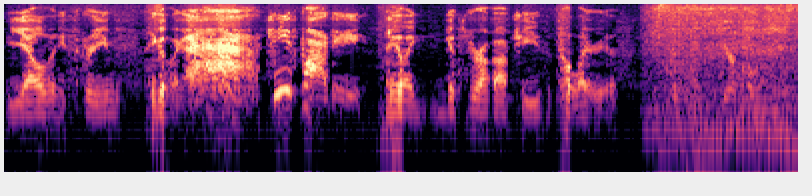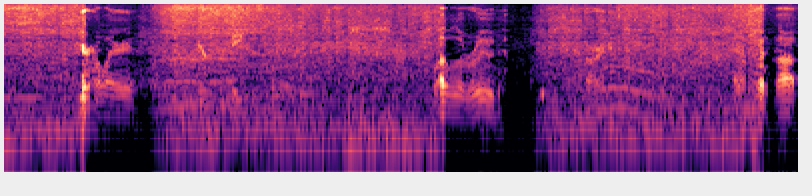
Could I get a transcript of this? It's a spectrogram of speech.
yells and he screams. He goes like, ah, cheese party! And he like gets drunk off cheese. It's hilarious. You're hilarious. You're hilarious. Your face is hilarious. That was rude. Sorry. And that's what I thought.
